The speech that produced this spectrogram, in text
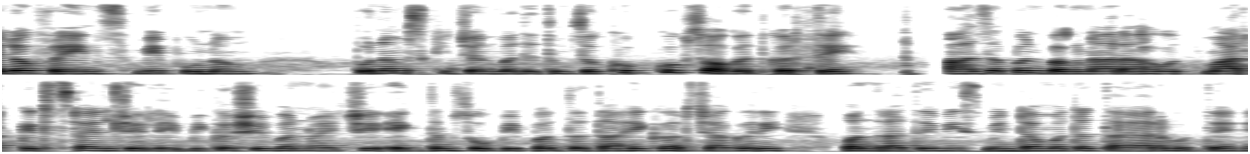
हॅलो फ्रेंड्स मी पूनम. पूनम्स किचनमध्ये तुमचं खूप खूप स्वागत करते. आज आपण बघणार आहोत मार्केट स्टाईल जिलेबी कशी बनवायची एकदम सोपी पद्धत आहे घरच्या घरी पंधरा ते वीस मिनटामध्ये तयार होते.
